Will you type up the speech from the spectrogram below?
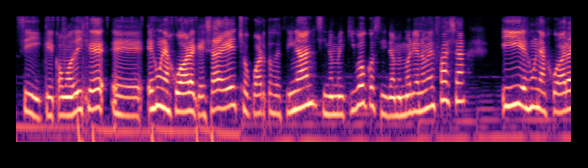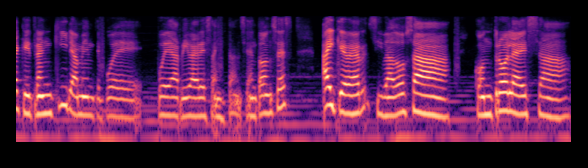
Sí, que como dije, eh, es una jugadora que ya ha hecho cuartos de final, si no me equivoco, si la memoria no me falla, y es una jugadora que tranquilamente puede, puede arribar a esa instancia. Entonces, hay que ver si Badosa controla esa,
